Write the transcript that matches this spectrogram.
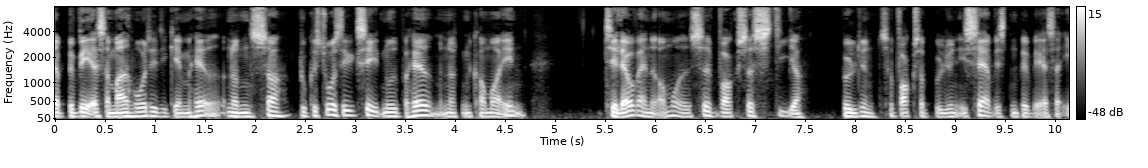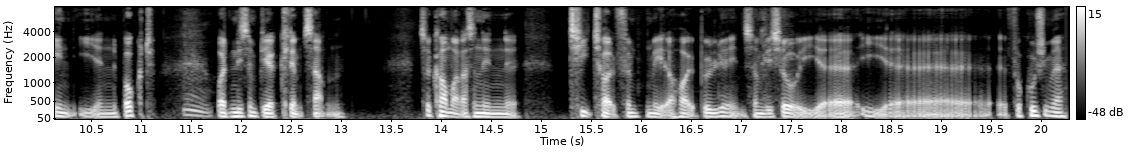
der bevæger sig meget hurtigt igennem havet, og når den så, du kan stort set ikke se den ude på havet, men når den kommer ind til lavvandet område, så vokser, stiger bølgen, så vokser bølgen, især hvis den bevæger sig ind i en bugt, Mm. hvor den ligesom bliver klemt sammen. Så kommer der sådan en øh, 10, 12, 15 meter høj bølge ind, som vi så i, øh, i øh, Fukushima.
